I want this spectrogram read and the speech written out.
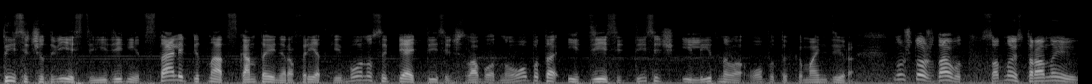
1200 единиц стали, 15 контейнеров редкие бонусы, 5000 свободного опыта и 10 тысяч элитного опыта командира. Ну что ж, да, вот с одной стороны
